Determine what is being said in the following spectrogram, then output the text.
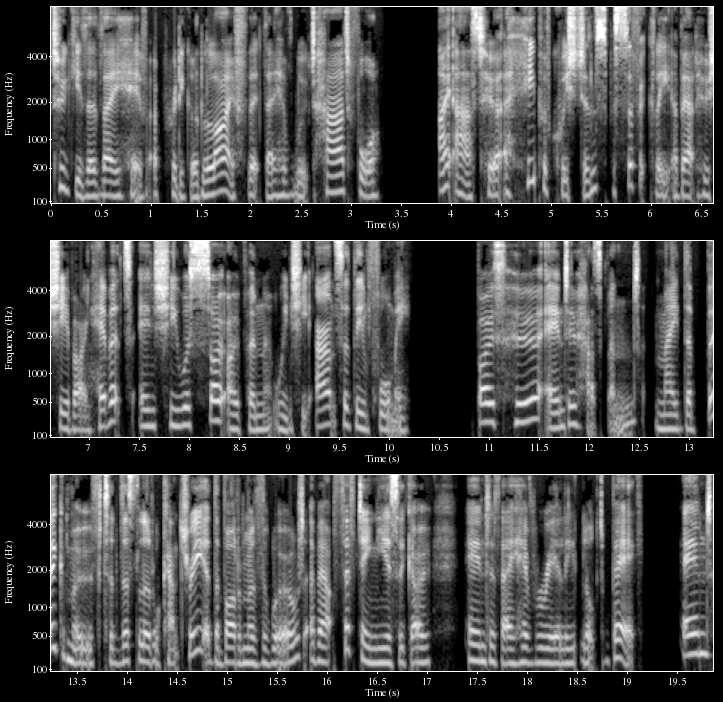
together they have a pretty good life that they have worked hard for. I asked her a heap of questions specifically about her share buying habits, and she was so open when she answered them for me. Both her and her husband made the big move to this little country at the bottom of the world about 15 years ago, and they have really looked back. And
